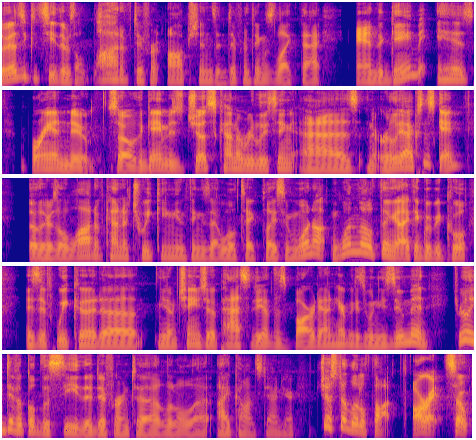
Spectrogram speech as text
So as you can see, there's a lot of different options and different things like that. And the game is brand new. So the game is just kind of releasing as an early access game. So there's a lot of kind of tweaking and things that will take place. And one uh, one little thing I think would be cool is if we could, uh, you know, change the opacity of this bar down here because when you zoom in, it's really difficult to see the different uh, little uh, icons down here. Just a little thought. All right, so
